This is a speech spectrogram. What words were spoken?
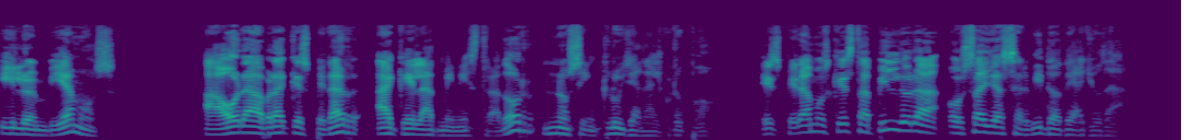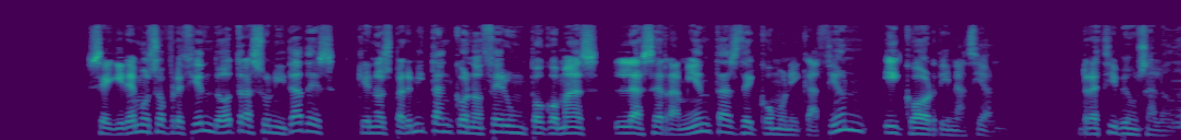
Y lo enviamos. Ahora habrá que esperar a que el administrador nos incluya en el grupo. Esperamos que esta píldora os haya servido de ayuda. Seguiremos ofreciendo otras unidades que nos permitan conocer un poco más las herramientas de comunicación y coordinación. Recibe un saludo.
